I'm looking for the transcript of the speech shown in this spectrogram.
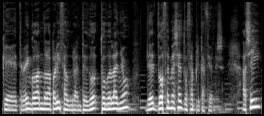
que te vengo dando la paliza durante todo el año de 12 meses, 12 aplicaciones. Así,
